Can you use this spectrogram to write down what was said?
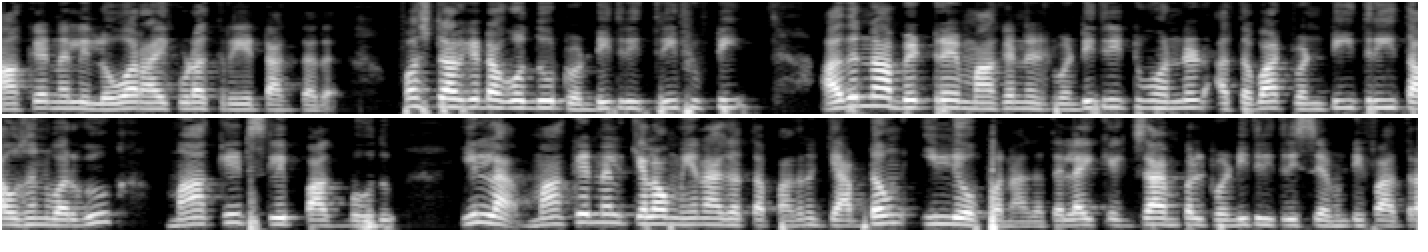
ಮಾರ್ಕೆಟ್ನಲ್ಲಿ ಲೋವರ್ ಹೈ ಕೂಡ ಕ್ರಿಯೇಟ್ ಆಗ್ತಾ ಇದೆ. ಫಸ್ಟ್ ಟಾರ್ಗೆಟ್ ಆಗೋದು ಟ್ವೆಂಟಿ ತ್ರೀ ತ್ರೀ ಫಿಫ್ಟಿ ಅದನ್ನ ಬಿಟ್ಟರೆ ಮಾರ್ಕೆಟ್ನಲ್ಲಿ ಟ್ವೆಂಟಿ ತ್ರೀ ಟೂ ಹಂಡ್ರೆಡ್ ಅಥವಾ ಟ್ವೆಂಟಿ ತ್ರೀ ತೌಸಂಡ್ ವರೆಗೂ ಮಾರ್ಕೆಟ್ ಸ್ಲಿಪ್ ಆಗಬಹುದು. ಇಲ್ಲ ಮಾರ್ಕೆಟ್ನಲ್ಲಿ ಕೆಲವೊಮ್ಮೆ ಏನಾಗುತ್ತಪ್ಪ ಅಂದ್ರೆ ಗ್ಯಾಪ್ ಡೌನ್ ಇಲ್ಲಿ ಓಪನ್ ಆಗುತ್ತೆ. Like example twenty three three seventy five ಹತ್ರ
